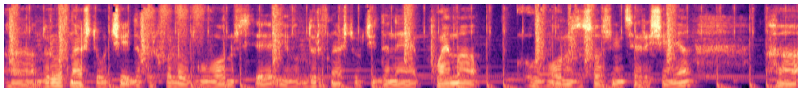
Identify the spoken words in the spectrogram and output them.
а, дори в нашите очи да прехвърля отговорностите и дори в нашите очи да не поема отговорност за собствените решения, а,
